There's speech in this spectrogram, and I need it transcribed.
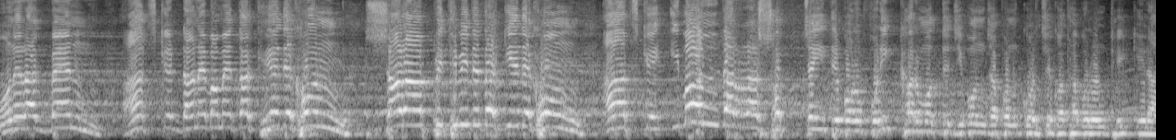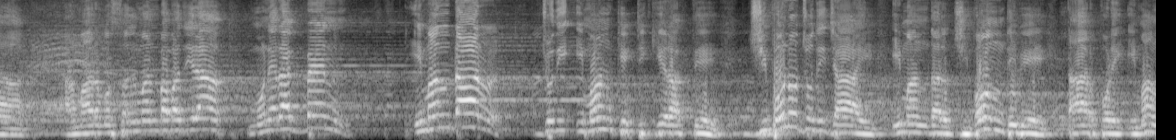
মনে রাখবেন আজকে ডানে বামে তাকিয়ে দেখুন, সারা পৃথিবীতে তাকিয়ে দেখুন, আজকে ইমানদাররা সবচাইতে বড় পরীক্ষার মধ্যে জীবন যাপন করছে, কথা বলুন ঠিক কিনা? আমার মুসলমান বাবাজিরা, মনে রাখবেন, ইমানদার যদি ইমানকে টিকিয়ে রাখতে জীবনও যদি যায়, ইমানদার জীবন দিবে, তারপরে ইমান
